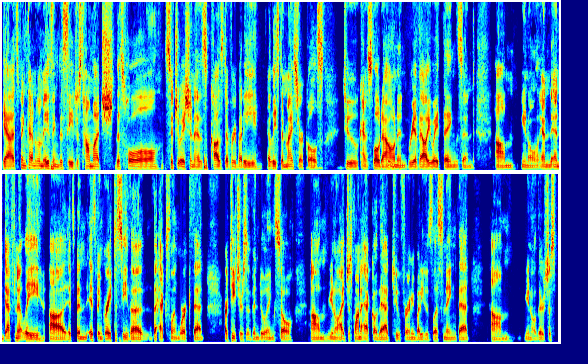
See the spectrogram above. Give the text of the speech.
Yeah, it's been kind of amazing to see just how much this whole situation has caused everybody, at least in my circles, to kind of slow down and reevaluate things and um, you know and and definitely uh, it's been it's been great to see the the excellent work that our teachers have been doing. So um, you know i just want to echo that too for anybody who's listening that um, you know there's just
